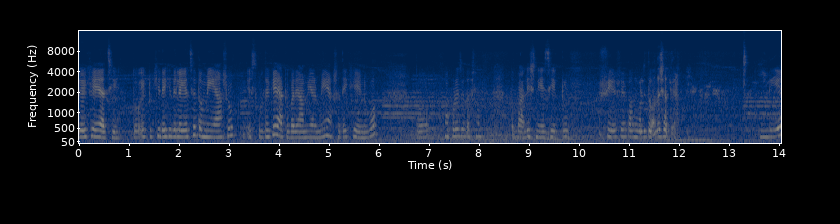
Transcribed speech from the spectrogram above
দই খেয়ে আছি। তো একটু খিদে খিদে লেগেছে, তো মেয়ে আসুক স্কুল থেকে, একেবারে আমি আর মেয়ে একসাথেই খেয়ে নেব। তো ওপরে চলে আসলাম। তো বালিশ নিয়েছি একটু, শুয়ে শুয়ে কথা বলি তোমাদের সাথে। দিয়ে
